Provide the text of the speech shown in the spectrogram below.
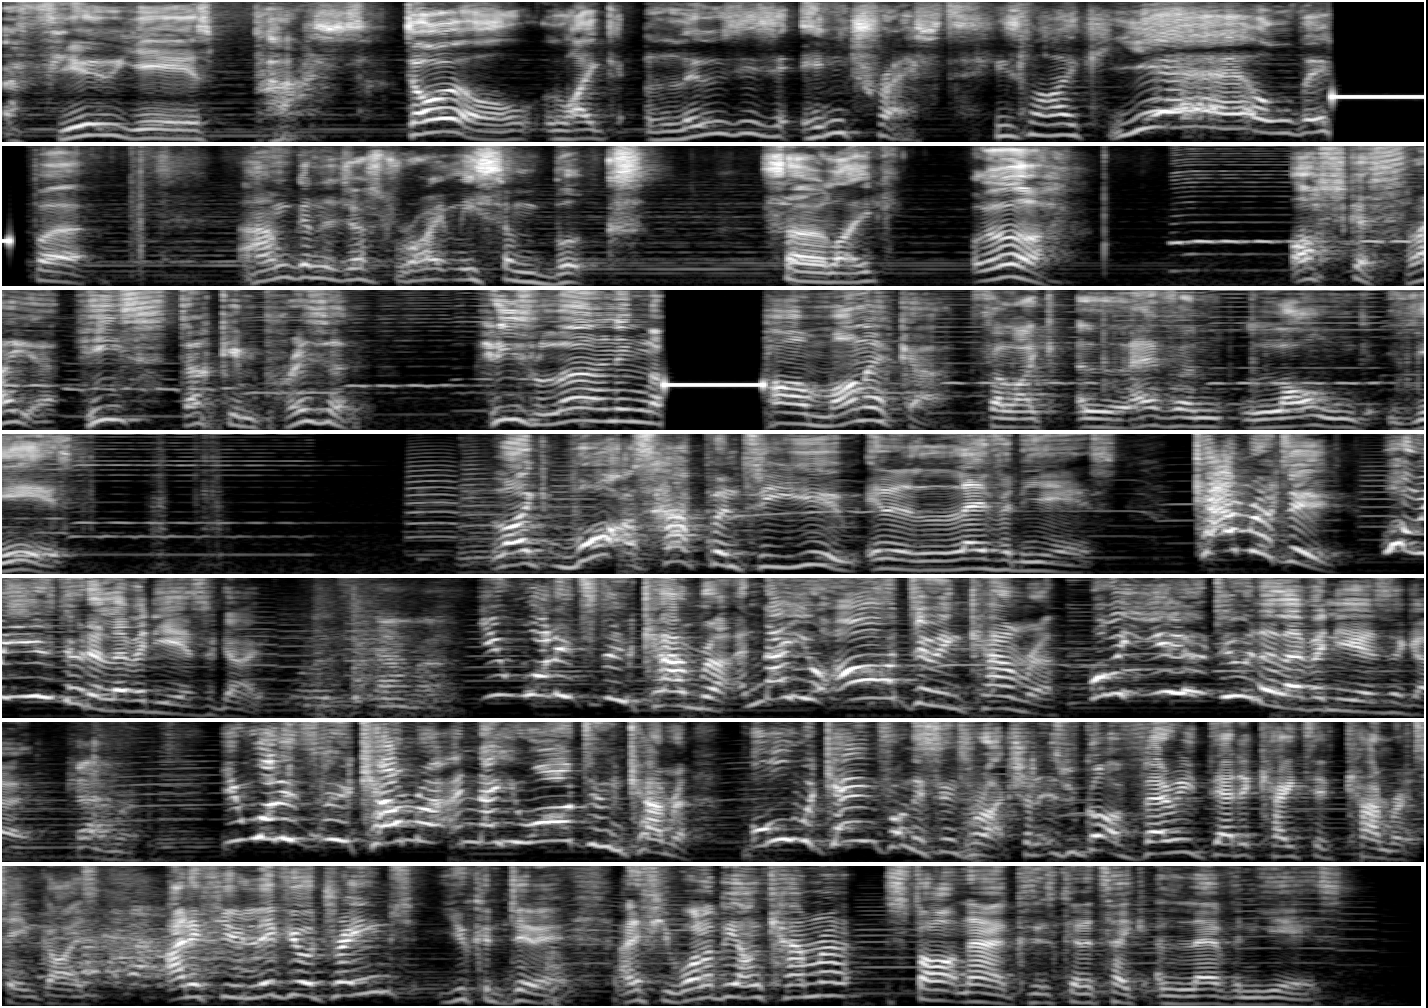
A few years passed. Doyle, like, loses interest. He's like, yeah, all this, but I'm gonna just write me some books. So, like, ugh. Oscar Slater, he's stuck in prison. He's learning the harmonica for like 11 long years. Like, what has happened to you in 11 years? Camera, dude! What were you doing 11 years ago? Wanted the camera. You wanted to do camera, and now you are doing camera. What were you doing 11 years ago? Camera. You wanted to do camera, and now you are doing camera. All we're getting from this interaction is we've got a very dedicated camera team, guys. And if you live your dreams, you can do it. And if you want to be on camera, start now, because it's going to take 11 years.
